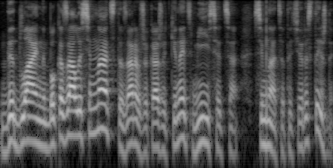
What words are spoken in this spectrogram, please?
дедлайни, бо казали 17, зараз вже кажуть кінець місяця, 17 через тиждень.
